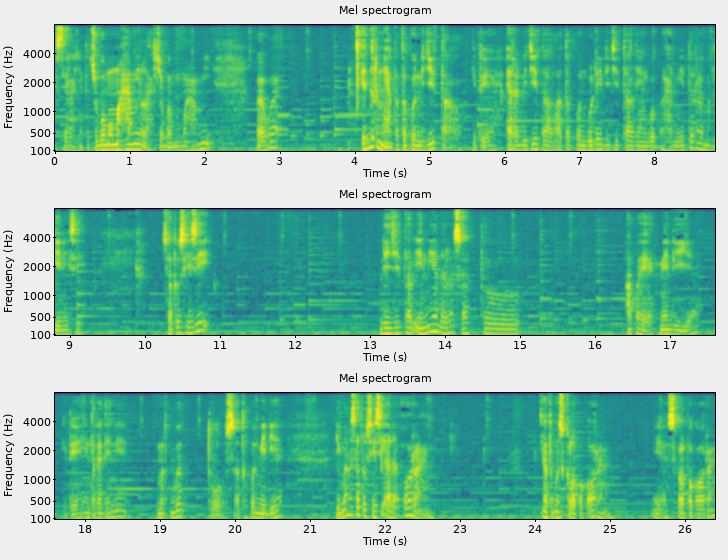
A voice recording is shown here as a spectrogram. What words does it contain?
istilahnya tuh coba memahami lah coba memahami bahwa internet ataupun digital gitu ya era digital ataupun budaya digital yang gue pahami itu adalah begini sih. Satu sisi digital ini adalah satu apa ya media gitu ya. Internet ini menurut gue tools ataupun media di mana satu sisi ada orang ataupun sekelompok orang ya sekelompok orang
